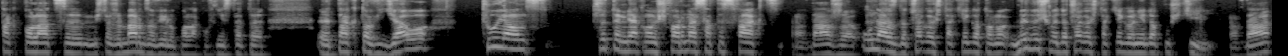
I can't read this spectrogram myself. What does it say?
tak Polacy, myślę, że bardzo wielu Polaków niestety tak to widziało. czując przy tym jakąś formę satysfakcji, prawda, że u nas do czegoś takiego, to my byśmy do czegoś takiego nie dopuścili, prawda.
